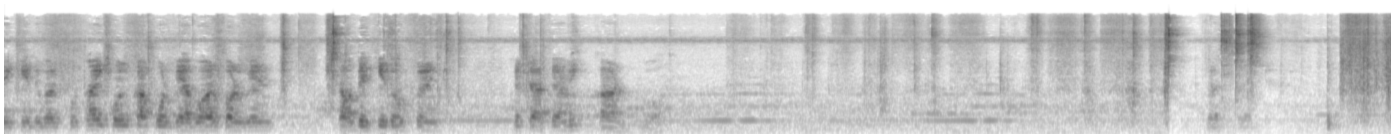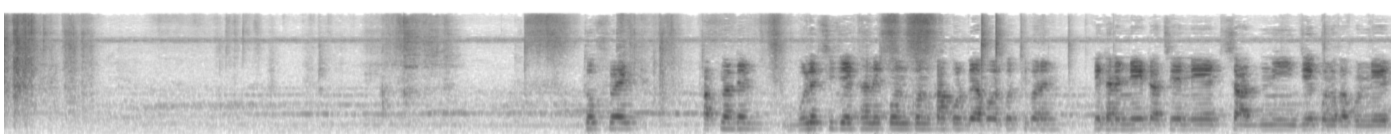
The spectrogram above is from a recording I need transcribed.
দেখিয়ে দেবো। আর কোথায় কোন কাপড় ব্যবহার করবেন, তাও দেখিয়ে দেবো ফ্রেন্ড এটাকে আমি কাটবো. তো ফ্রেন্ড আপনাদের বলেছি যে এখানে কোন কোন কাপড় ব্যবহার করতে পারেন। এখানে নেট আছে নেট চাঁদনি, যে কোনো কাপড় নেট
